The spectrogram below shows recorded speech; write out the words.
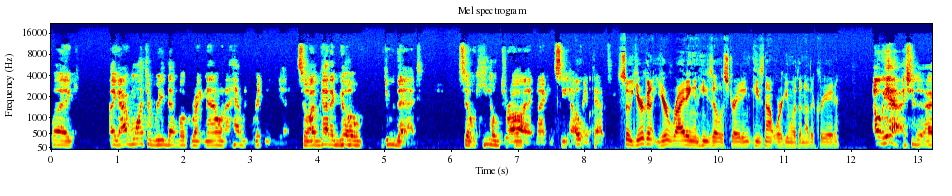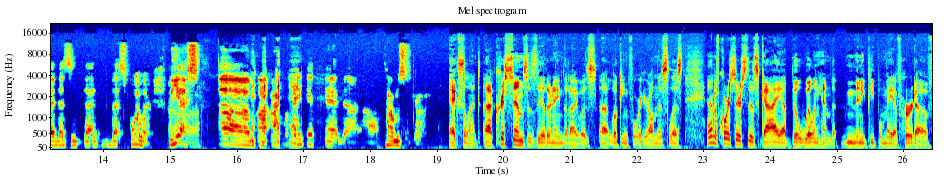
like like I want to read that book right now and I haven't written it yet. So I've got to go do that. So he'll draw it and I can see how Oh, fantastic. So you're gonna you're writing and he's illustrating. He's not working with another creator. Oh yeah, I should. Uh, that's that, that spoiler. But yes, um, uh, I'm writing it and uh, uh, Thomas is drawing. Excellent. Uh, Chris Sims is the other name that I was uh, looking for here on this list. And then, of course, there's this guy, uh, Bill Willingham, that many people may have heard of,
